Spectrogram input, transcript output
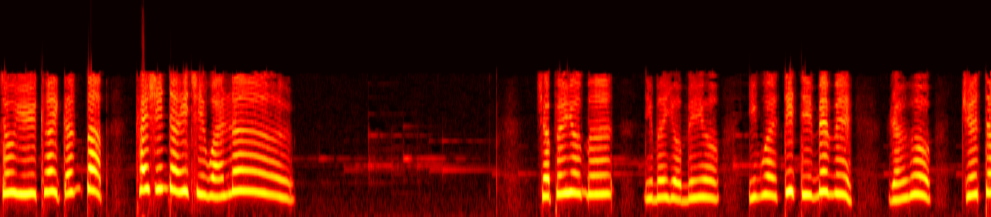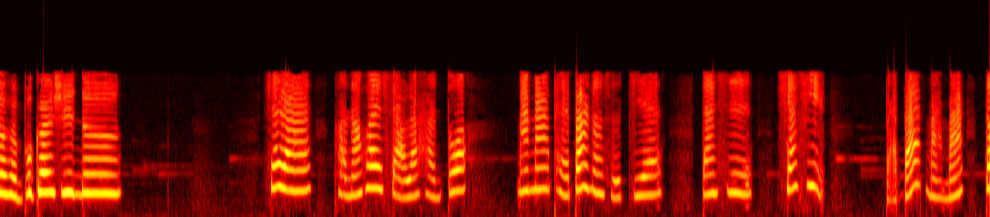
终于可以跟 Bob 开心的一起玩了。小朋友们，你们有没有因为弟弟妹妹，然后觉得很不开心呢？虽然可能会少了很多妈妈陪伴的时间，但是相信爸爸妈妈都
